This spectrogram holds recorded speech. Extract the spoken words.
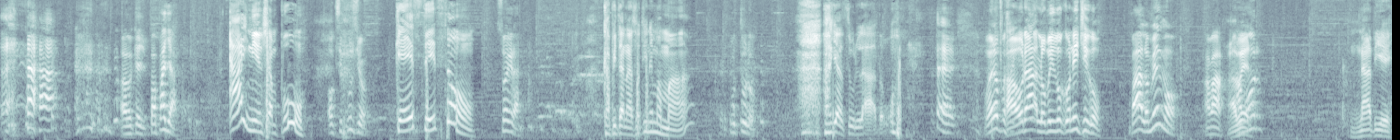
ok, papaya. Ay, ni en shampoo. Occipucio. ¿Qué es eso? Suegra. Capitanazo tiene mamá. Futuro. Ay, a su lado. bueno, pues. Ahora lo mismo con Ichigo. Va, lo mismo. Ah, va. A ver. Amor. Nadie.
